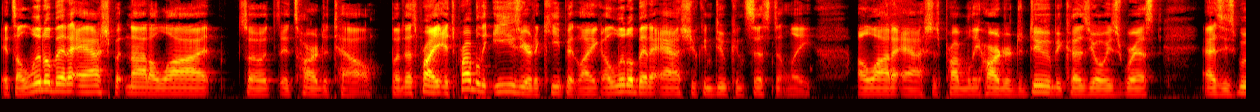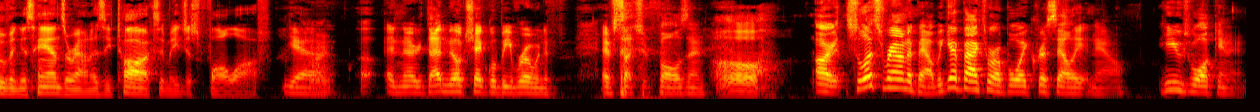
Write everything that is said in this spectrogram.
it's a little bit of ash, but not a lot so it's it's hard to tell. But that's probably it's probably easier to keep it like a little bit of ash you can do consistently. A lot of ash is probably harder to do because you always risk as he's moving his hands around as he talks, it may just fall off. yeah, Right. uh, and there, that milkshake will be ruined if if such it falls in. Oh, All right, so let's round about. We get back to our boy Chris Elliott now. He was walking in.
